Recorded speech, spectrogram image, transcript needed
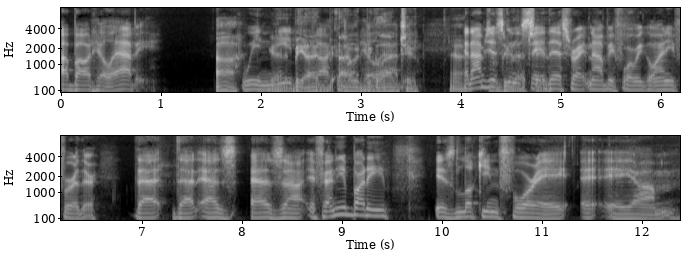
about Hill Abbey. Ah, We need be- to I'd- talk I about would be glad Abbey. to. Yeah, and I'm we'll just going to say soon. this right now before we go any further that that as as uh, if anybody is looking for a a, a um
